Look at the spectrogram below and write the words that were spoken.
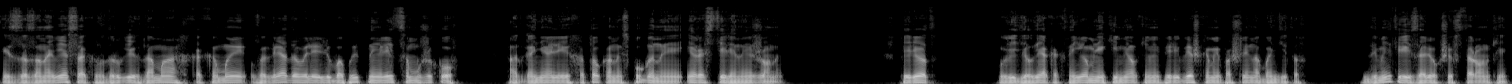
Из-за занавесок в других домах, как и мы, выглядывали любопытные лица мужиков, отгоняли их от окон испуганные и растерянные жены. «Вперед!» Увидел я, как наемники мелкими перебежками пошли на бандитов. Дмитрий, залегший в сторонке,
